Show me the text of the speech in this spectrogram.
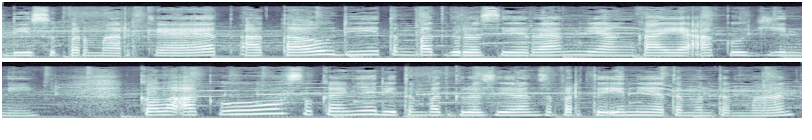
di supermarket, atau di tempat grosiran yang kayak aku gini? Kalau aku sukanya di tempat grosiran seperti ini ya teman-teman.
